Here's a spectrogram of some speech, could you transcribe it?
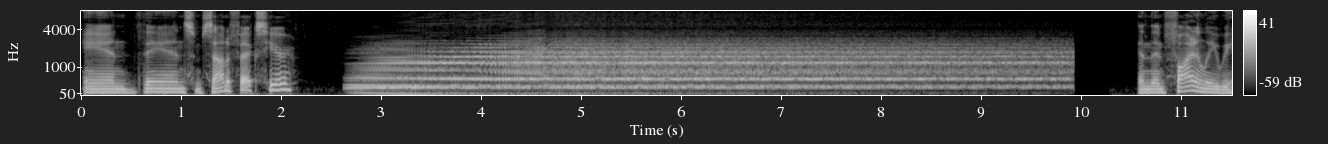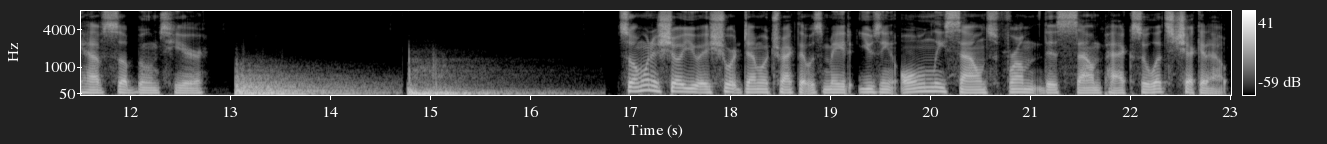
And then some sound effects here. And then finally, we have sub booms here. So I'm going to show you a short demo track that was made using only sounds from this sound pack. So let's check it out.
